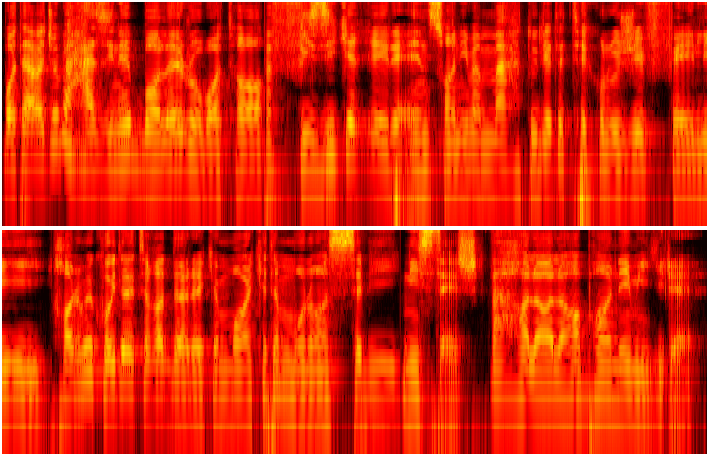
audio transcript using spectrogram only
با توجه به هزینه بالای ربات ها و فیزیک غیر انسانی و محدودیت تکنولوژی فعلی خانم کویدا اعتقاد داره که market مناسبی نیستش و حالا ها پا نمی‌گیره.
